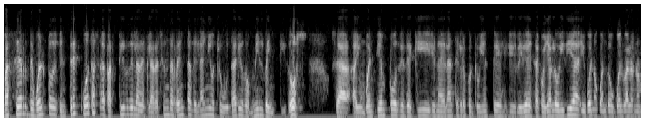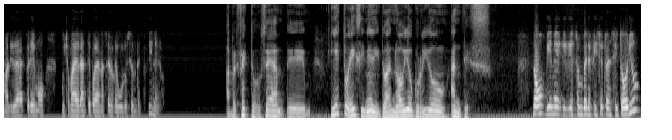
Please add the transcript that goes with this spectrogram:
va a ser devuelto en tres cuotas a partir de la declaración de renta del año tributario 2022. O sea, hay un buen tiempo desde aquí en adelante que los contribuyentes, eh, la idea es apoyarlo hoy día y bueno, cuando vuelva a la normalidad, esperemos mucho más adelante puedan hacer devolución de este dinero. Ah, perfecto. O sea, eh, y esto es inédito, ¿ah? no había ocurrido antes. No, viene, es un beneficio transitorio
